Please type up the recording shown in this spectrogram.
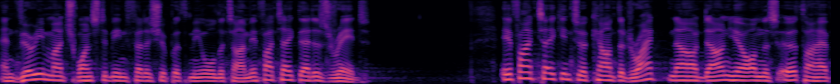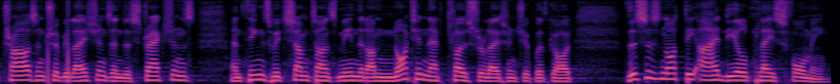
and very much wants to be in fellowship with me all the time, if I take that as read, if I take into account that right now, down here on this earth, I have trials and tribulations and distractions and things which sometimes mean that I'm not in that close relationship with God, this is not the ideal place for me.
